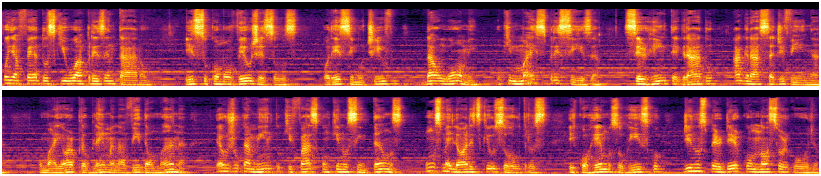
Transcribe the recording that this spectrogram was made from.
foi a fé dos que o apresentaram. Isso comoveu Jesus. Por esse motivo, dá ao homem o que mais precisa: ser reintegrado à graça divina. O maior problema na vida humana é o julgamento que faz com que nos sintamos uns melhores que os outros e corremos o risco de nos perder com nosso orgulho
